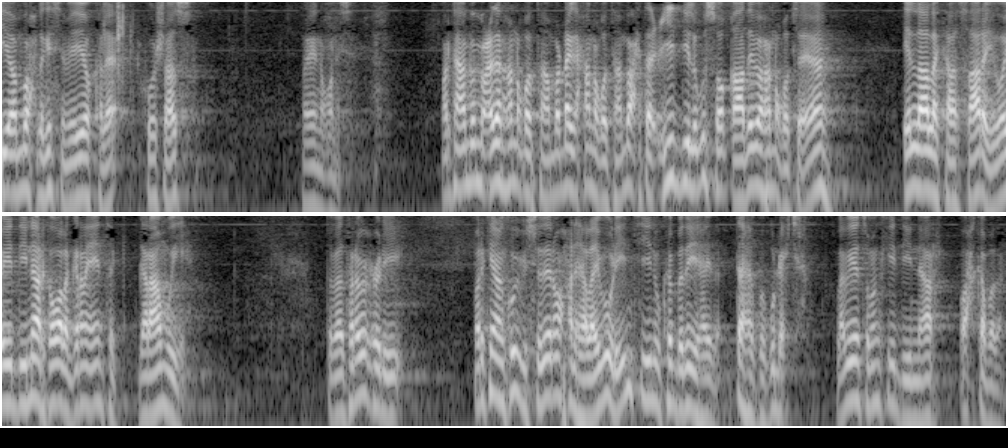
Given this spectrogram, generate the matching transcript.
iyo amba wax laga sameeyey kale kuushaas ayay noqonaysa marka amba macdan ha noqoto amba dhagax ha noqoto amba xataa ciiddii lagu soo qaadayba ha noqoto ilaa la kala saarayo waayo dinaarka waa la garanaya inta garaam wey dabeetna wuxuu ihi markii aan ku iibsadeen waxaan helay bu i intii inuu ka badan yahayba dahabka ku dhex jira. Labayo tobankii dinaar wax ka badan.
